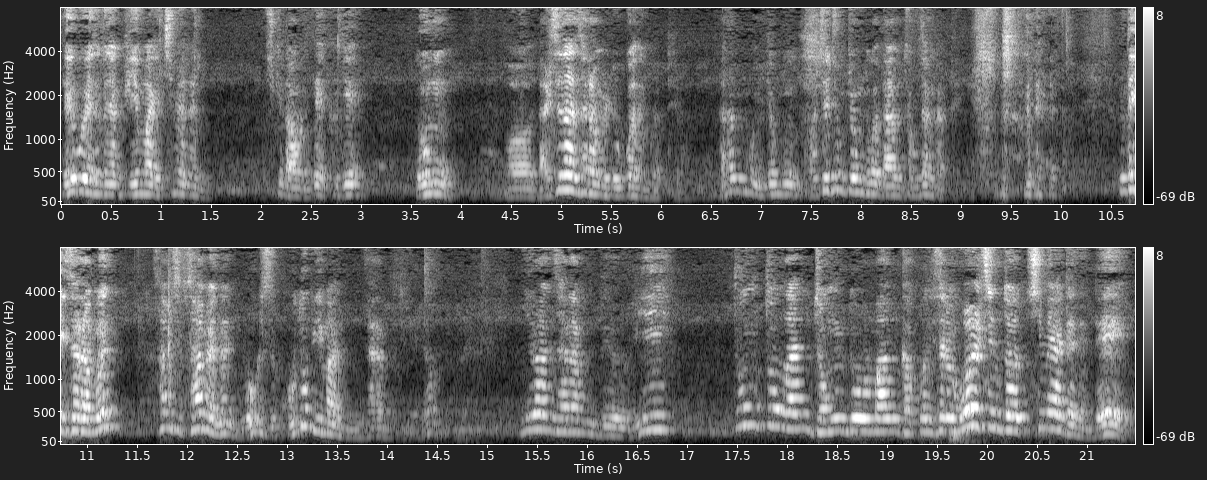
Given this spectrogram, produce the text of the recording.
네이버에서 그냥 BMI 치면은 쉽게 나오는데 그게 너무 어, 날씬한 사람을 요구하는 것 같아요. 사람이 뭐이 정도 과체중 정도가 나는 정상 같아. 근데 이 사람은 34면은 여기서 고도 비만 사람들이에요. 이런 사람들이 뚱뚱한 정도만 갖고 있는 사람이 훨씬 더 심해야 되는데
